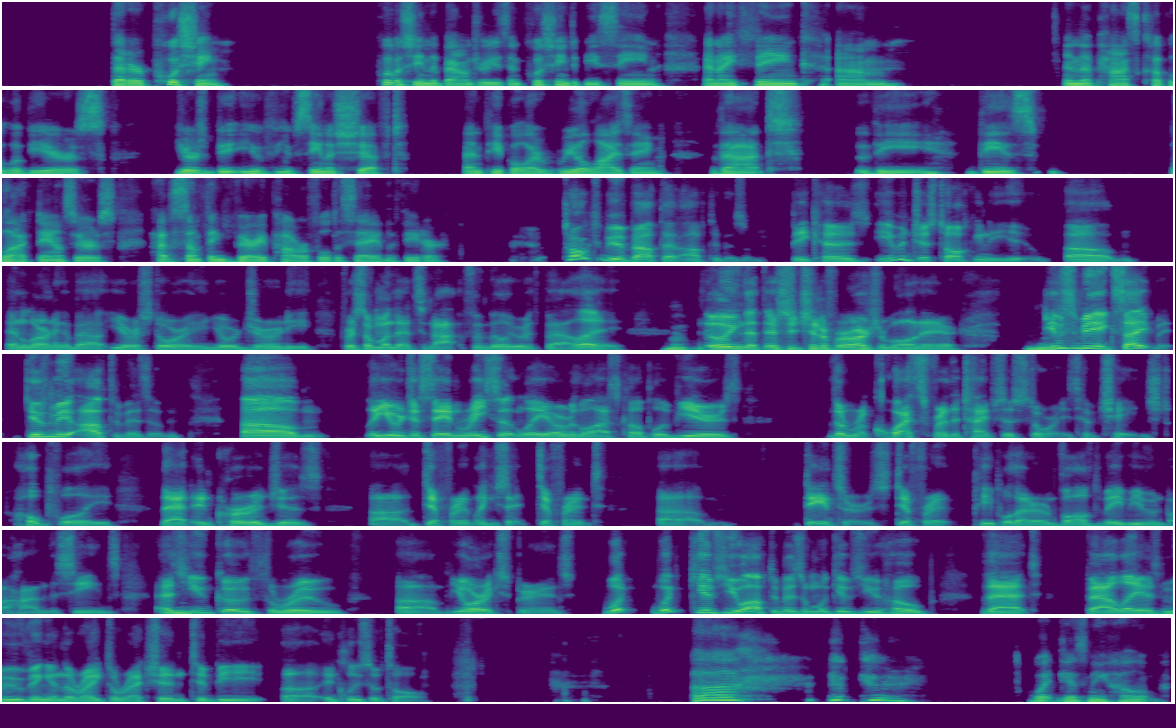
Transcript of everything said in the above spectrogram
that are pushing pushing the boundaries and pushing to be seen. And I think um, in the past couple of years, years you've you've seen a shift, and people are realizing that the these black dancers have something very powerful to say in the theater. Talk to me about that optimism because even just talking to you um, and learning about your story and your journey for someone that's not familiar with ballet, mm-hmm. knowing that there's a Jennifer Archibald there mm-hmm. gives me excitement, gives me optimism. Um, like you were just saying recently over the last couple of years, the requests for the types of stories have changed. Hopefully, that encourages uh, different, like you said, different um, dancers, different people that are involved, maybe even behind the scenes. As mm-hmm. you go through um, your experience, what what gives you optimism? What gives you hope that ballet is moving in the right direction to be uh, inclusive to all? Uh, what gives me hope?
